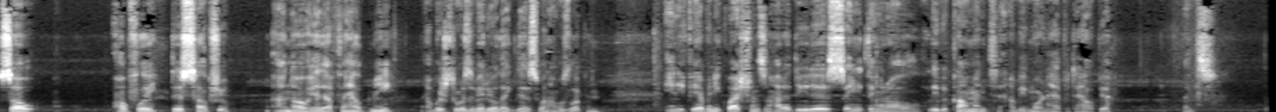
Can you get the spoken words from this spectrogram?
So, hopefully, this helps you. I know it definitely helped me. I wish there was a video like this when I was looking. And if you have any questions on how to do this, anything at all, leave a comment. I'll be more than happy to help you. Thanks.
